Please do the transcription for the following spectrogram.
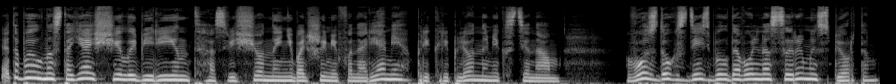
Это был настоящий лабиринт, освещенный небольшими фонарями, прикрепленными к стенам — Воздух здесь был довольно сырым и спёртым.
